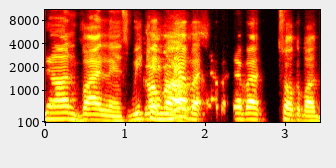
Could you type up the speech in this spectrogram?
gun violence. We Gun can never, ever, ever talk about,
